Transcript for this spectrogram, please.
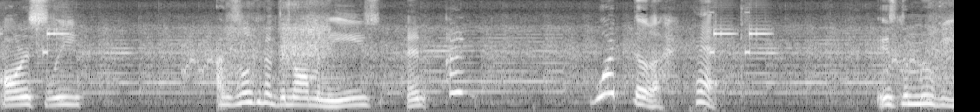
honestly, I was looking at the nominees, and I, what the heck is the movie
